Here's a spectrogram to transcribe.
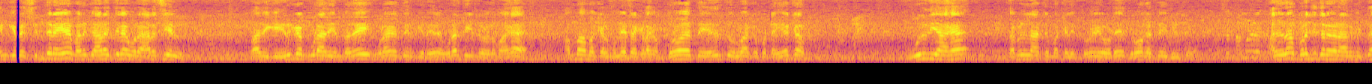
என்கிற சிந்தனையே வருங்காலத்தில் ஒரு அரசியல் பாதிக்கு இருக்கக்கூடாது என்பதை உலகத்திற்கு உணர்த்துகின்ற விதமாக அம்மா மக்கள் முன்னேற்ற கழகம் துரோகத்தை எதிர்த்து உருவாக்கப்பட்ட இயக்கம் உறுதியாக தமிழ்நாட்டு மக்களின் துணையோடு துரோகத்தை வீழ்த்துவோம். அதுதான் புரட்சித் தலைவர் ஆரம்பித்த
